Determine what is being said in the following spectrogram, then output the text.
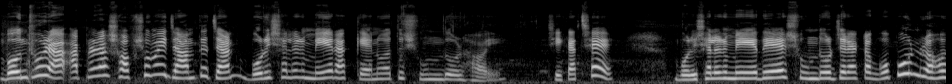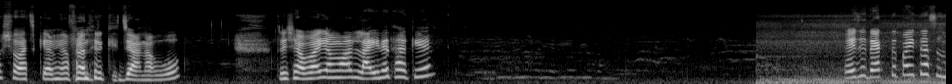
বন্ধুরা, আপনারা সব সবসময় জানতে চান বরিশালের মেয়েরা কেন এত সুন্দর হয়। ঠিক আছে? বরিশালের মেয়েদের সৌন্দর্যের একটা গোপন রহস্য আজকে আমি আপনাদেরকে জানাব। তো সবাই আমার লাইনে থাকেন। এই যে দেখতে পাইতেছেন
